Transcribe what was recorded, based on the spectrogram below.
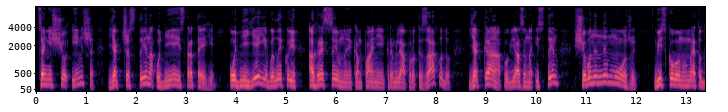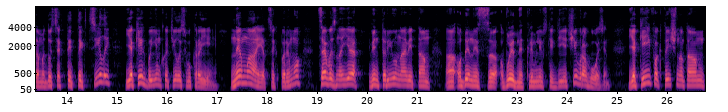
це ніщо інше, як частина однієї стратегії, однієї великої агресивної кампанії Кремля проти Заходу, яка пов'язана із тим, що вони не можуть військовими методами досягти тих цілей, яких би їм хотілося в Україні. Немає цих перемог. Це визнає в інтерв'ю навіть там е, один із е, видних кремлівських діячів Рагозін, який фактично там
